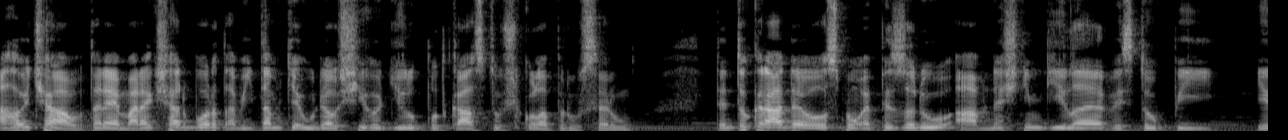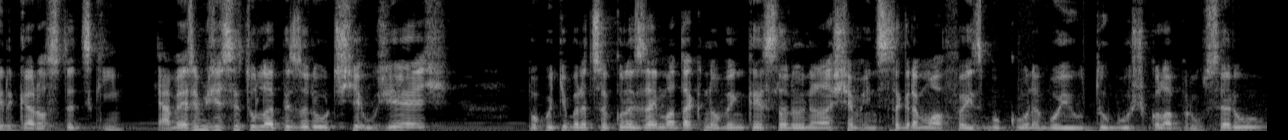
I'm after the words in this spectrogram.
Ahoj čau, tady je Marek Šarbord a vítám tě u dalšího dílu podcastu Škola průserů. Tentokrát jde o osmou epizodu a v dnešním díle vystoupí Jirka Rostecký. Já věřím, že si tuhle epizodu určitě užiješ. Pokud tě bude cokoliv zajímat, tak novinky sleduj na našem Instagramu a Facebooku nebo YouTube Škola průserů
